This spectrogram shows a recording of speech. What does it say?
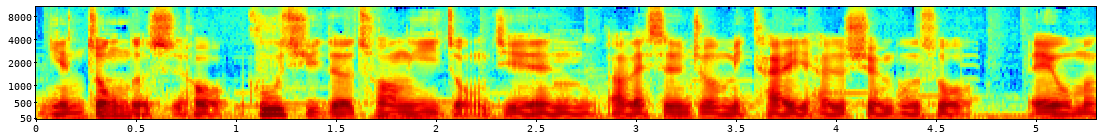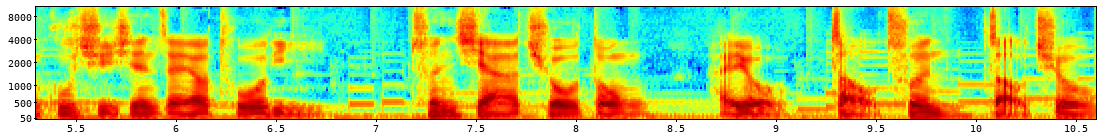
年中的时候，GUCCI 的创意总监 Alessandro Michele 他就宣布说：“哎，我们 GUCCI 现在要脱离春夏秋冬，还有早春早秋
